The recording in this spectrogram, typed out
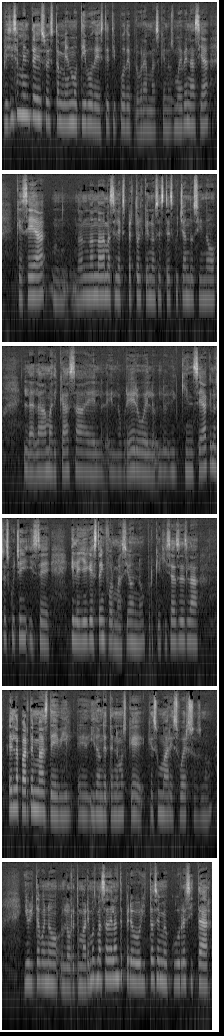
Precisamente eso es también motivo de este tipo de programas que nos mueven hacia que sea mm, no, no nada más el experto el que nos esté escuchando, sino la, ama de casa, el, el obrero, el, quien sea que nos escuche y, y, se y le llegue esta información, ¿no? Porque quizás es la es la parte más débil eh, y donde tenemos que, que sumar esfuerzos, ¿no? y ahorita, bueno, lo retomaremos más adelante, pero ahorita se me ocurre citar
